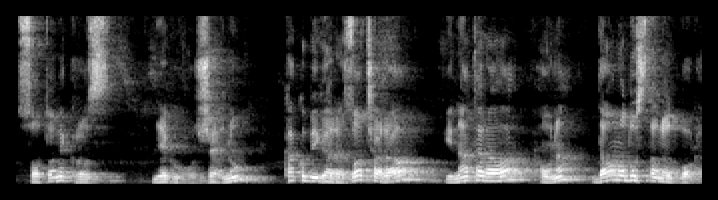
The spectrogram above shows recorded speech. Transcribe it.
Sotone kroz njegovu ženu, kako bi ga razočarao i naterala ona da on odustane od Boga.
